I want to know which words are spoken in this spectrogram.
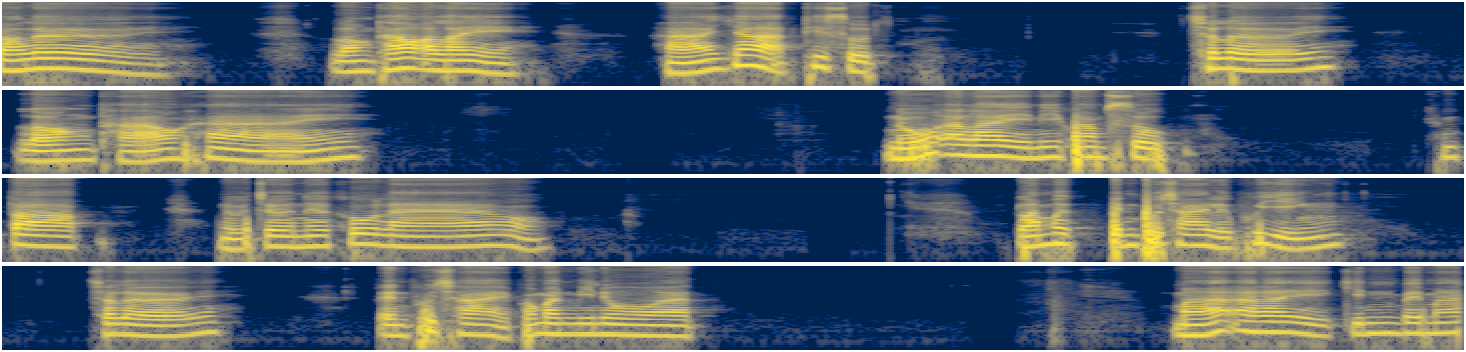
ต่อเลยรองเท้าอะไร หายากที่สุด เฉลยรองเท้าหาย หนูอะไรมีความสุขคำตอบ หนูเจอเนื้อคู่แล้ว ปลาหมึกเป็นผู้ชายหรือผู้หญิง เฉลย เป็นผู้ชายเพราะมันมีหนวด หมาอะไรกินใบไม้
